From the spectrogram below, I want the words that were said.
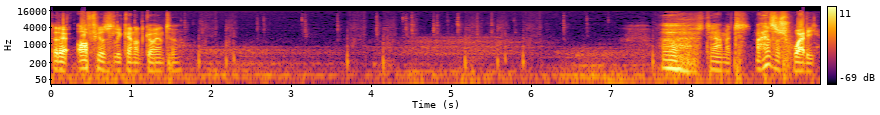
That I obviously cannot go into. damn it. My hands are sweaty.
